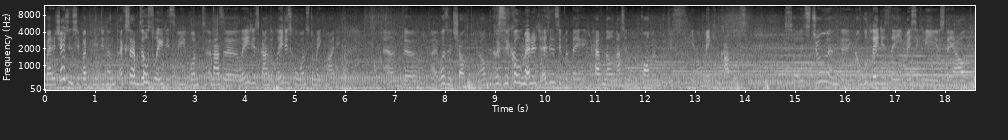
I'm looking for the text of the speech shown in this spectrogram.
marriage agency but we didn't accept those ladies. We want another ladies kind of ladies who wants to make money. And uh, I wasn't shocked you know because they call marriage agency but they have no nothing in common with you know making couples. So it's true and uh, you know good ladies they basically stay out of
